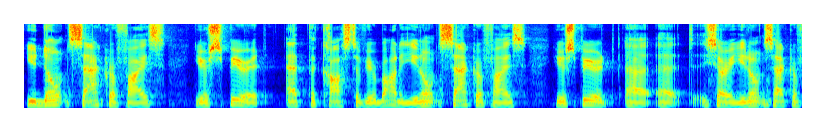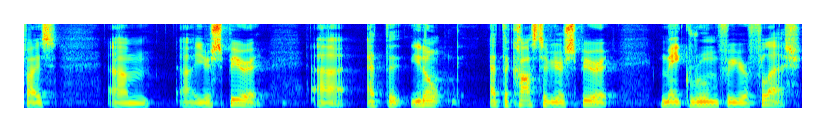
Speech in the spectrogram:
You don't sacrifice your spirit at the cost of your body. You don't sacrifice your spirit. Uh, uh, sorry, you don't sacrifice um, uh, your spirit uh, at the. You don't at the cost of your spirit make room for your flesh.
